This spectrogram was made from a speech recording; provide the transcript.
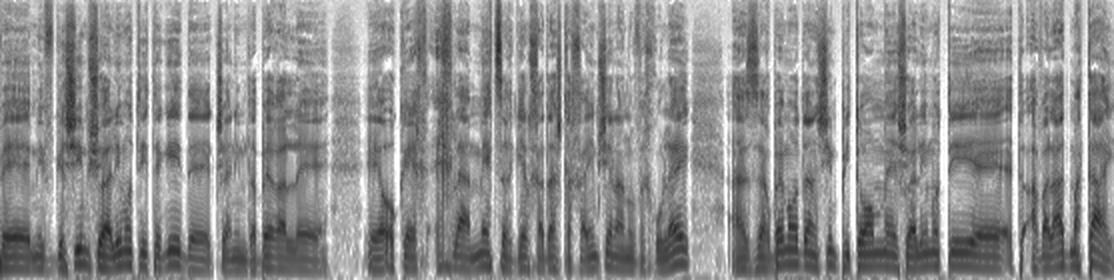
במפגשים שואלים אותי, תגיד, אה, כשאני מדבר על, אה, אה, אוקיי, איך, איך לאמץ הרגל חדש לחיים שלנו וכולי, אז הרבה מאוד אנשים פתאום שואלים אותי, אבל עד מתי?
